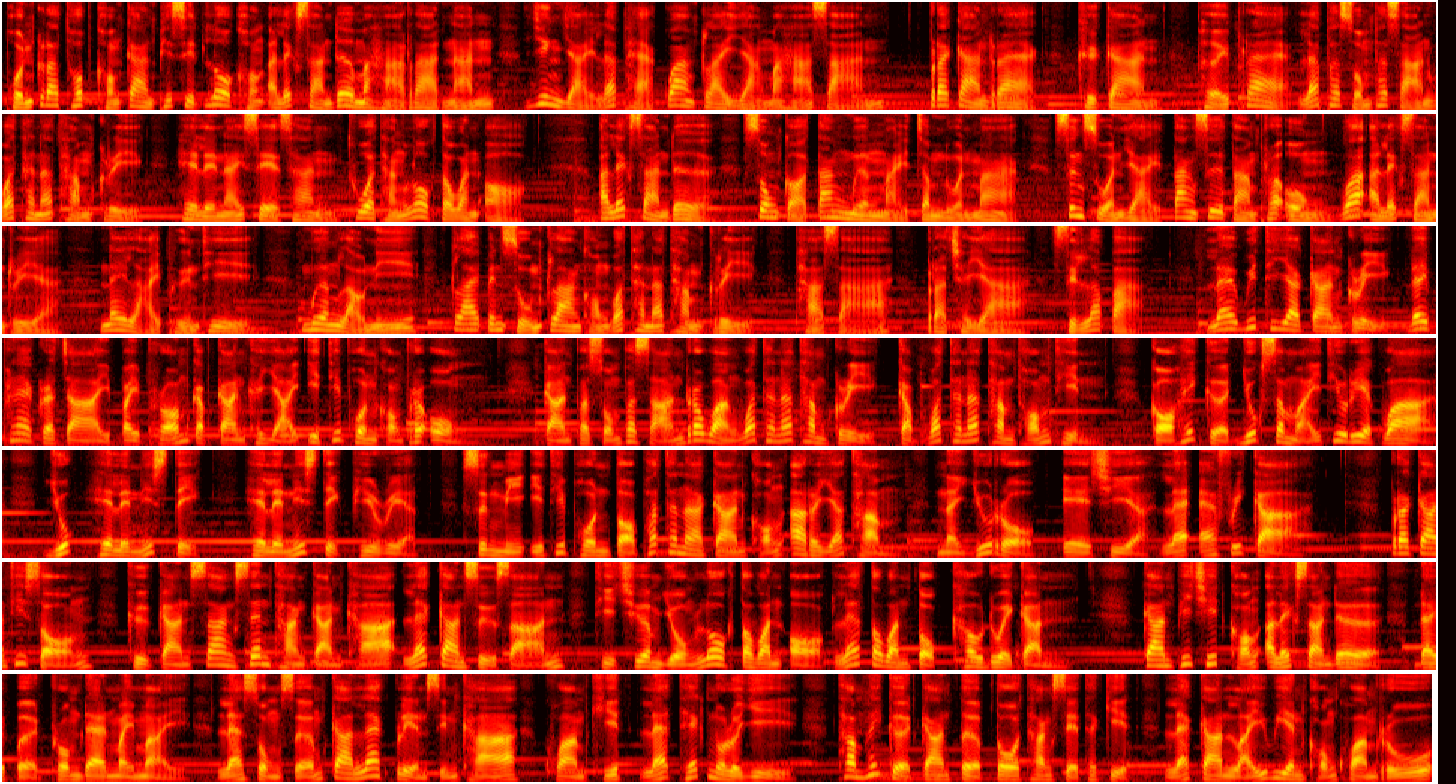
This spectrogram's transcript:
ผลกระทบของการพิสิทธิโลกของอเล็กซานเดอร์มหาราชนั้น ยิ่งใหญ่และแผ่กว้างไกลอย่างมหาศาล ประการแรกคือการเผยแพร่และผสมผสานวัฒนธรรมกรีกเฮเลไนเซชันทั่วทั้งโลกตะวันออกอเล็กซานเดอร์ทรงก่อตั้งเมืองใหม่จำนวนมาก ซึ่งส่วนใหญ่ตั้งชื่อตามพระองค์ว่าอเล็กซานเดรีย ในหลายพื้นที่ เมืองเหล่านี้กลายเป็นศูนย์กลางของวัฒนธรรมกรีก ภาษา ปรัชญา ศิลปะ และวิทยาการกรีกได้แพร่กระจายไปพร้อมกับการขยายอิทธิพลของพระองค์ การผสมผสานระหว่างวัฒนธรรมกรีกกับวัฒนธรรมท้องถิ่น ก่อให้เกิดยุคสมัยที่เรียกว่า ยุคเฮเลนิสติก เฮเลนิสติกพีเรียดซึ่งมีอิทธิพลต่อพัฒนาการของอารยธรรม ในยุโรป เอเชีย และแอฟริกา ประการที่ 2 คือการสร้างเส้นทางการค้าและการสื่อสารที่เชื่อมโยงโลกตะวันออกและตะวันตกเข้าด้วยกัน การพิชิตของอเล็กซานเดอร์ ได้เปิดพรมแดนใหม่ๆ และส่งเสริมการแลกเปลี่ยนสินค้า ความคิดและเทคโนโลยีทำให้เกิดการเติบโตทางเศรษฐกิจ และการไหลเวียนของความรู้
